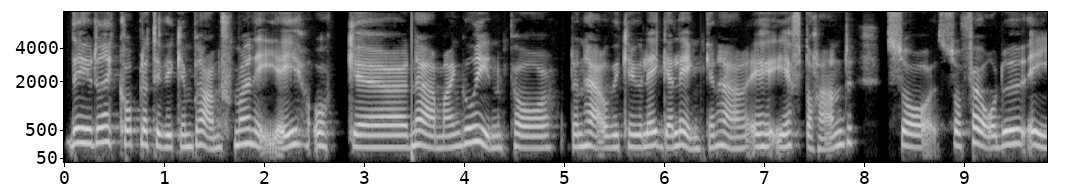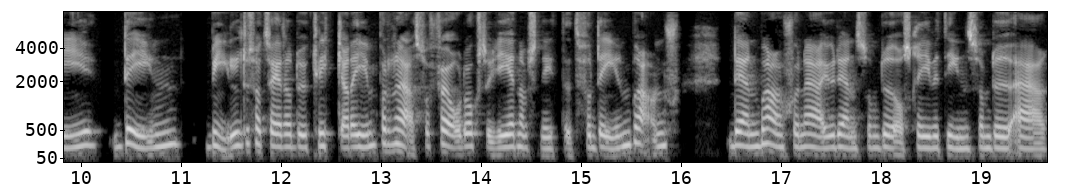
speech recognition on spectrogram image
Det är ju direkt kopplat till vilken bransch man är i och eh, när man går in på den här, och vi kan ju lägga länken här i, i efterhand, så, så får du i din bild, så att säga, där du klickar dig in på den här, så får du också genomsnittet för din bransch. Den branschen är ju den som du har skrivit in som du är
